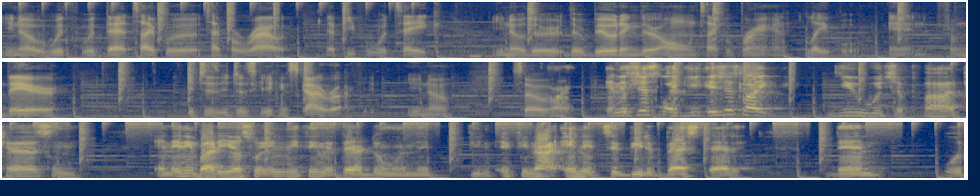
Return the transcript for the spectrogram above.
you know, with with that type of type of route that people would take, you know, they're they're building their own type of brand label, and from there, it just it just it can skyrocket, you know. So right, and it's just like it's just like you with your podcast and and anybody else with anything that they're doing. If you, if you're not in it to be the best at it, then what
